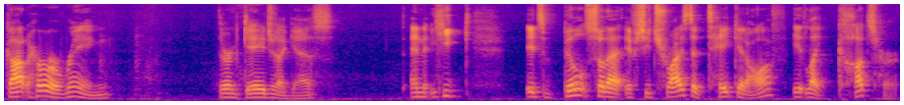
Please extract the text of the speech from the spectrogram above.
got her a ring. They're engaged, I guess. And he it's built so that if she tries to take it off, it like cuts her,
